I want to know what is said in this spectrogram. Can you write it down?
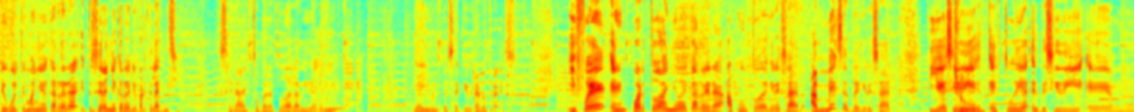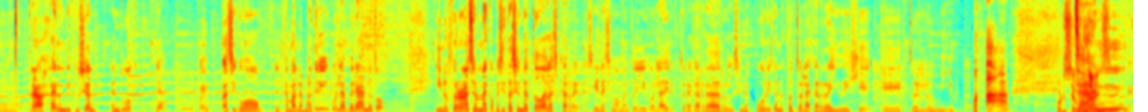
Llegó último año de carrera, el tercer año de carrera y parte la crisis. ¿Será esto para toda la vida conmigo? Y ahí me empecé a quebrar otra vez. Y fue en cuarto año de carrera, a punto de egresar, a meses de egresar, que yo decidí estudiar, eh, decidí eh, trabajar en difusión, en Duoc, ¿ya? Eh, Así como el tema de las matrículas, verano, todo y nos fueron a hacer una capacitación de todas las carreras. Y en ese momento llegó la directora de carrera de Relaciones Públicas, nos contó la carrera y yo dije, esto es lo mío. Por segunda ¡Chan! vez.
